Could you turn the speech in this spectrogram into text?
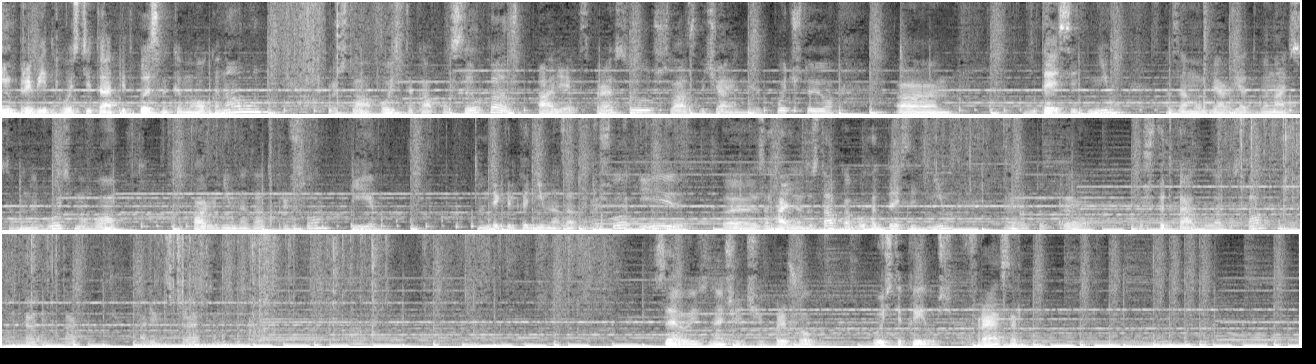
Всім привіт, гості та підписники мого каналу. Прийшла ось така посилка з Аліекспресу, йшла звичайною почтою. Е, 10 днів. Замовляв я 12.08. Пару днів назад прийшло і декілька днів назад прийшло і е, загальна доставка була 10 днів. Е, тобто швидка була доставка, скажімо так, Аліекспресом. Це ось, значить, прийшов ось такий ось фрезер.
